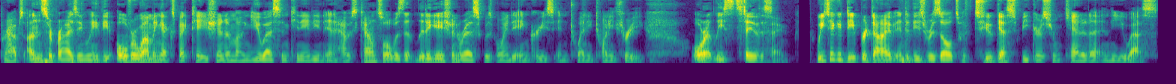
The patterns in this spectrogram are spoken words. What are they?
Perhaps unsurprisingly, the overwhelming expectation among US and Canadian in house counsel was that litigation risk was going to increase in 2023 or at least stay the same. We take a deeper dive into these results with two guest speakers from Canada and the US.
